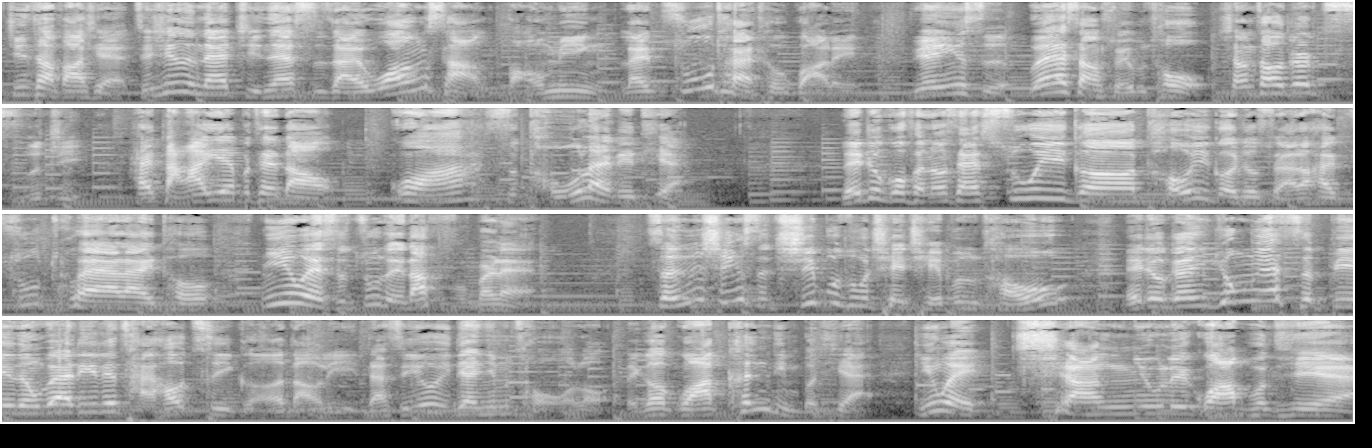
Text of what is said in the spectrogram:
警察发现这些人呢竟然是在网上报名来组团偷瓜的，原因是晚上睡不着，想找点刺激，还大言不惭道瓜是偷来的甜，那就过分了噻，数一个偷一个就算了，还组团来偷，你以为是组队打副本呢？真心是妻不如妾，妾不如偷，那就跟永远吃别人碗里的菜好吃一个道理。但是有一点你们错了，那个瓜肯定不甜，因为强扭的瓜不甜。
